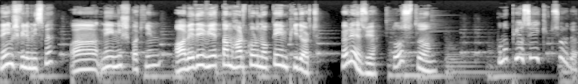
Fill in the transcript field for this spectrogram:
neymiş filmin ismi? Aa, neymiş bakayım. ABD Vietnam Hardcore.mp4. Böyle yazıyor. Dostum, bunu piyasaya kim sürdü?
